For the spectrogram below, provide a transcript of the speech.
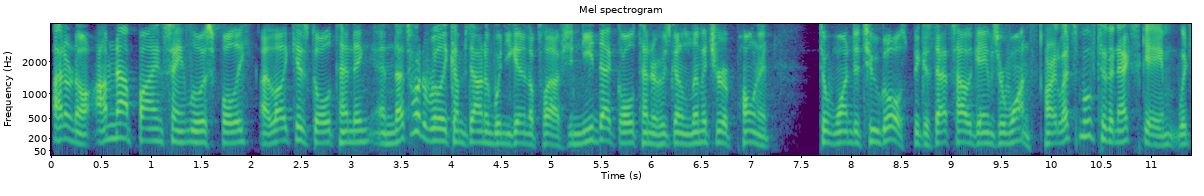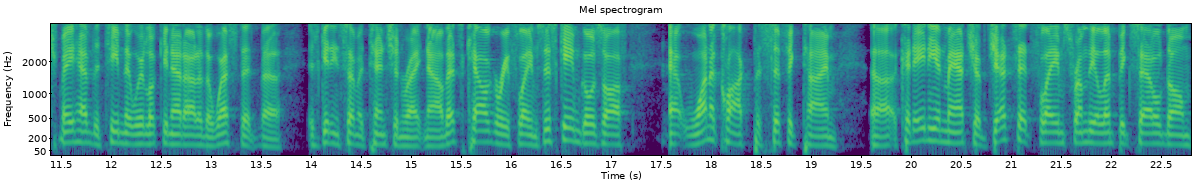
I don't know. I'm not buying St. Louis fully. I like his goaltending, and that's what it really comes down to when you get in the playoffs. You need that goaltender who's going to limit your opponent to one to two goals because that's how the games are won. All right, let's move to the next game, which may have the team that we're looking at out of the West that uh, is getting some attention right now. That's Calgary Flames. This game goes off at 1 o'clock Pacific time. Uh, Canadian matchup, Jets at Flames from the Olympic Saddledome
